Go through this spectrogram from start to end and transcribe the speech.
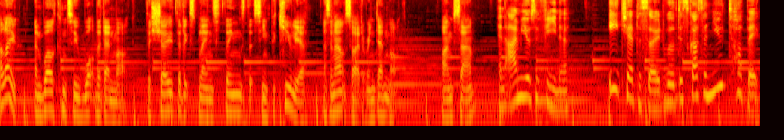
Hello, and welcome to What the Denmark, the show that explains things that seem peculiar as an outsider in Denmark. I'm Sam. And I'm Josefina. Each episode we'll discuss a new topic,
